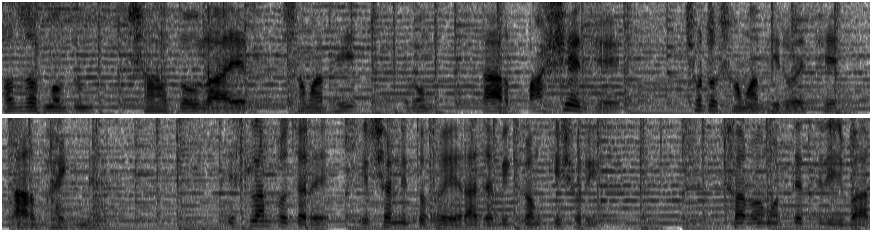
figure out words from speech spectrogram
হজরত মখদুম শাহ দৌলায়ের সমাধি এবং তার পাশে যে ছোট সমাধি রয়েছে তার ভাগ্নে। ইসলাম প্রচারে ঈর্ষান্বিত হয়ে রাজা বিক্রম কিশোরী সর্বমোট তেত্রিশ বার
